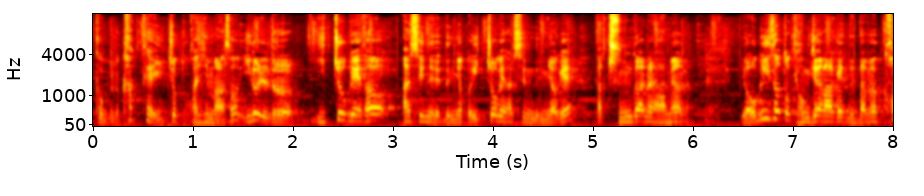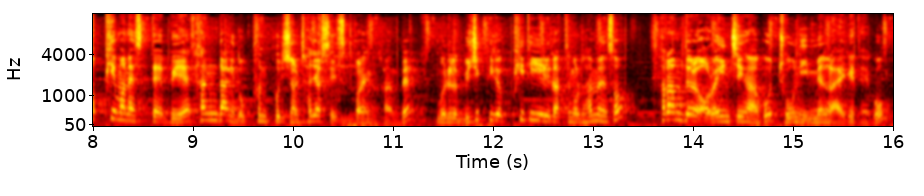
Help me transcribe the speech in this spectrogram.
그 칵테일 이쪽도 관심 많아서 이걸 예를 들어 이쪽에서 할 수 있는 내 능력과 이쪽에서 할 수 있는 능력에 딱 중간을 하면 여기서도 경쟁을 하게 된다면 커피만 했을 때 비해 상당히 높은 포지션을 차지할 수 있을 거라 생각하는데 뭐 예를 들어 뮤직비디오 PD 같은 걸 하면서 사람들 어레인징하고 좋은 인맥을 알게 되고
